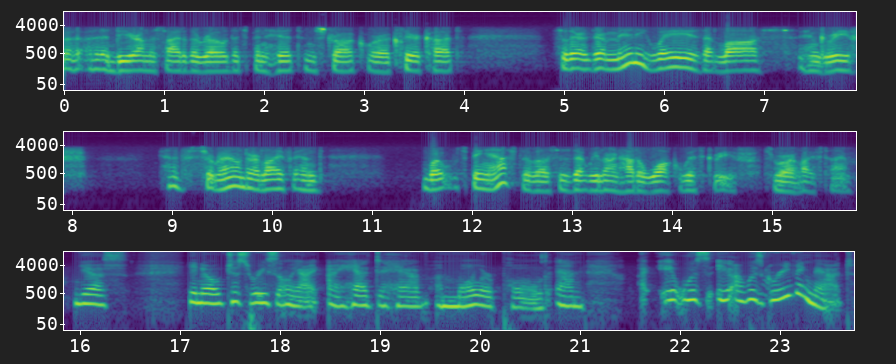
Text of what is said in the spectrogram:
a, a deer on the side of the road that's been hit and struck, or a clear cut. So there, there are many ways that loss and grief kind of surround our life, and what's being asked of us is that we learn how to walk with grief through our lifetime. Yes. You know, just recently I, I had to have a molar pulled, and it was I was grieving that.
